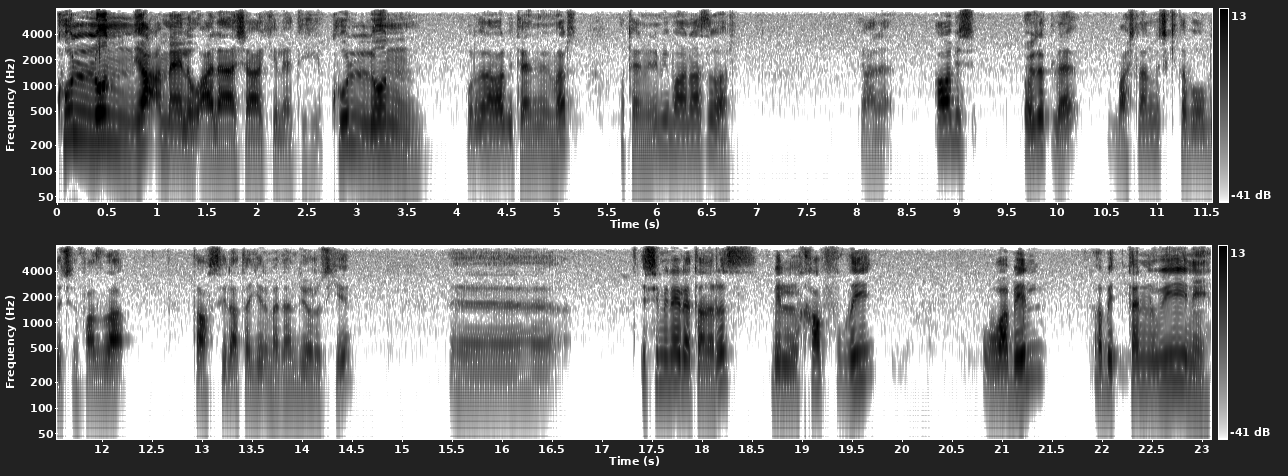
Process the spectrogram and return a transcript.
kullun ya'melu ala şakiletihi. Kullun. Burada ne var? Bir tenvin var. O tenvinin bir manası var. Yani ama biz özetle başlangıç kitabı olduğu için fazla tafsilata girmeden diyoruz ki e, ismi neyle tanırız? Bil hafzi ve bil ve bit tenvini.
